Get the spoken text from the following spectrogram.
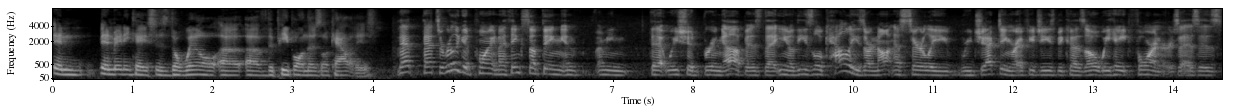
in in many cases the will of, of the people in those localities. That that's a really good point, and I think something in I mean that we should bring up is that you know these localities are not necessarily rejecting refugees because oh we hate foreigners as is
